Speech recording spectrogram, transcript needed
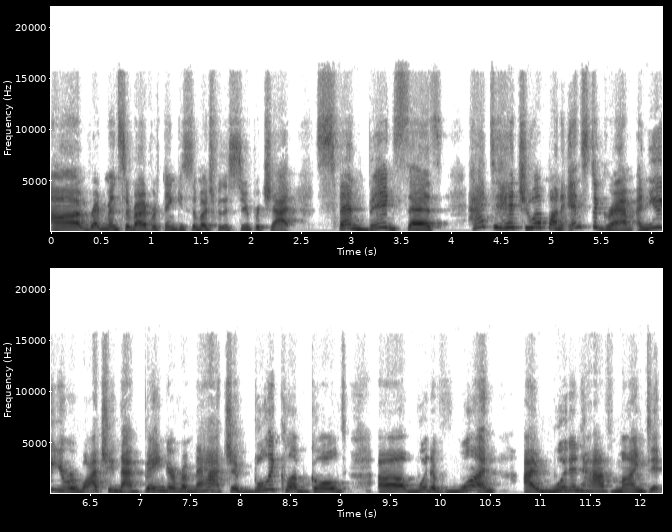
uh redmond survivor thank you so much for the super chat sven big says had to hit you up on Instagram. I knew you were watching that banger of a match. If Bullet Club Gold uh, would have won, I wouldn't have minded.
